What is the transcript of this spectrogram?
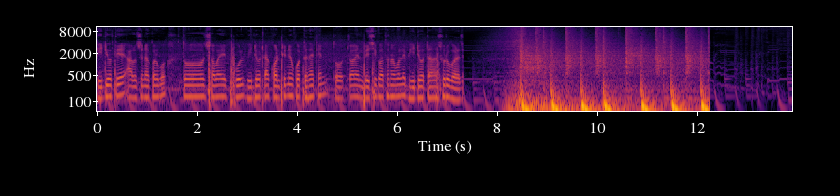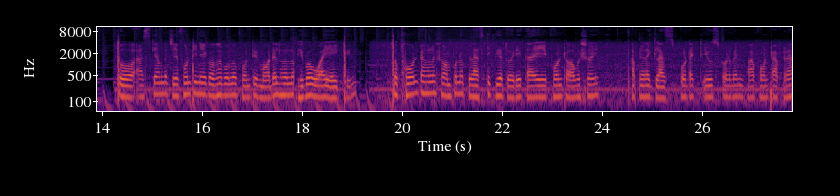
ভিডিওতে আলোচনা করব। তো সবাই ফুল ভিডিওটা কন্টিনিউ করতে থাকেন। তো চলেন বেশি কথা না বলে ভিডিওটা শুরু করা যাক। তো আজকে আমরা যে ফোনটি নিয়ে কথা বলব, ফোনটির মডেল হলো ভিভো ওয়াই এইটিন। তো ফোনটা হলো সম্পূর্ণ প্লাস্টিক দিয়ে তৈরি, তাই ফোনটা অবশ্যই আপনারা গ্লাস প্রোডাক্ট ইউজ করবেন বা ফোনটা আপনারা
